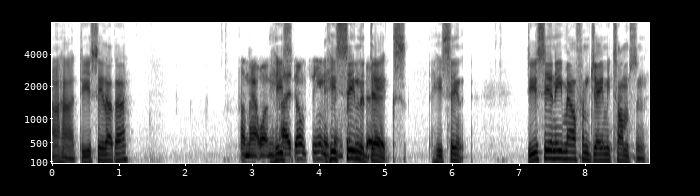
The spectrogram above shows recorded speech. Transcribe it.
Uh huh. Do you see that there? on that one. I don't see anything. He's seen the eBay. dicks. He's seen. Do you see an email from Jamie Thompson?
